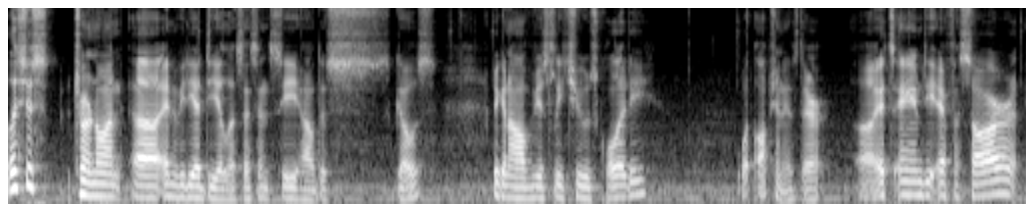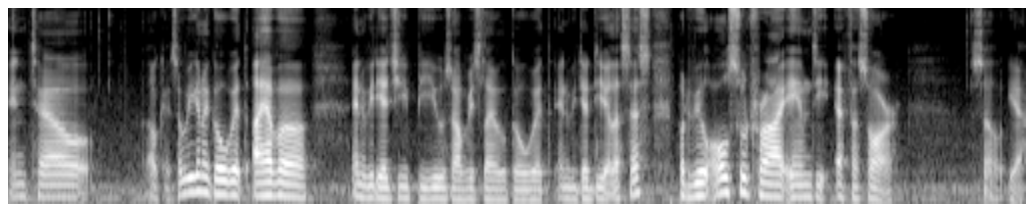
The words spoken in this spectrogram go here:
Let's just turn on uh, NVIDIA DLSS and see how this goes. We can obviously choose quality. What option is there? Uh, it's AMD FSR, Intel. Okay, so we're gonna go with, I have a NVIDIA GPU, so obviously I will go with NVIDIA DLSS, but we'll also try AMD FSR. So yeah.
